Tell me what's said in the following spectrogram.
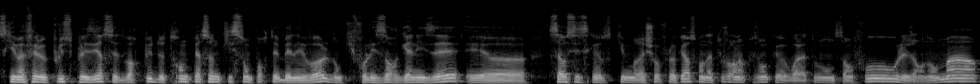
Ce qui m'a fait le plus plaisir, c'est de voir plus de 30 personnes qui sont portées bénévoles. Donc il faut les organiser. Et euh, ça aussi, c'est ce qui me réchauffe le cœur, parce qu'on a toujours l'impression que voilà, tout le monde s'en fout, les gens en ont marre.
